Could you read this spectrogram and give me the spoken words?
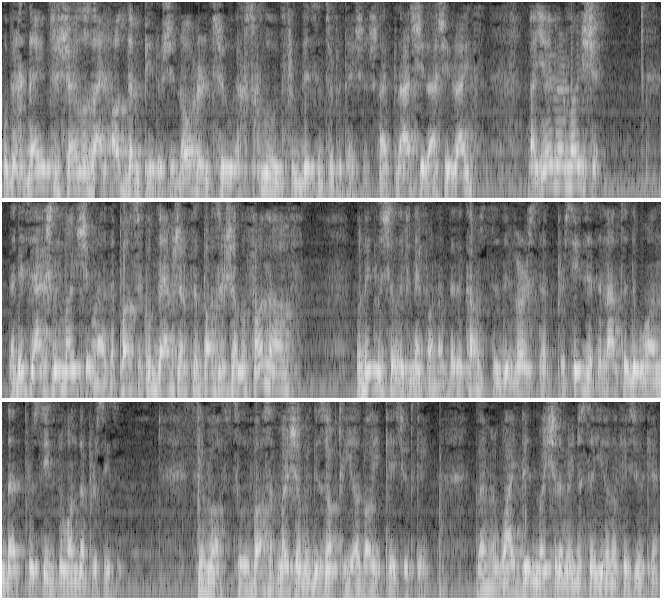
Ubichdei to shelo zayin odem pirush, in order to exclude from this interpretation. Schreibt Rashi, Rashi writes, Vayomer Moshe, that this is actually Moshe, when as a posuk be'emshach tzim posuk shalofonov, unit l'shalifnefonov, that it comes to the verse that precedes it and not to the one that precedes the one that precedes it. Yad. Why did Moshe Rabbeinu say Yod Kes Yud Ke?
